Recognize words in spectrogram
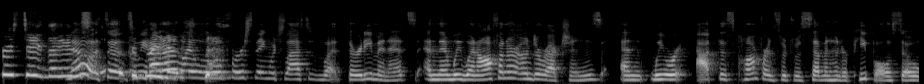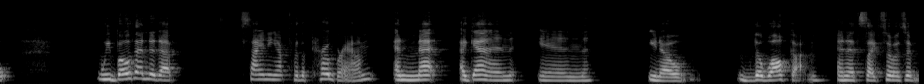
first date. That no, so, so we had our like, little first thing, which lasted what thirty minutes, and then we went off in our own directions. And we were at this conference, which was seven hundred people. So we both ended up signing up for the program and met again in, you know, the welcome. And it's like so it's a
